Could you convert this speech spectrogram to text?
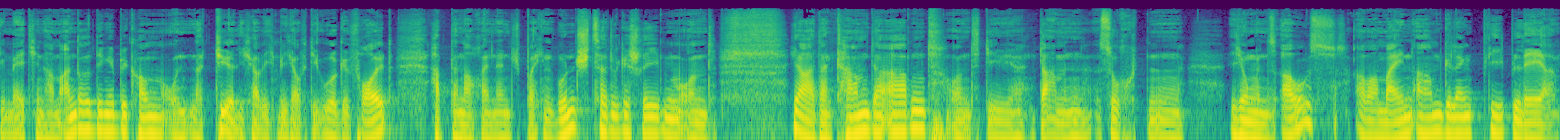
Die Mädchen haben andere Dinge bekommen und natürlich habe ich mich auf die Uhr gefreut, habe dann auch einen entsprechenden Wunschzettel geschrieben und ja, dann kam der Abend und die Damen suchten Jungens aus, aber mein Armgelenk blieb leer.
